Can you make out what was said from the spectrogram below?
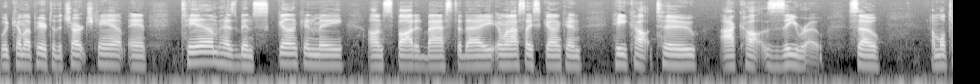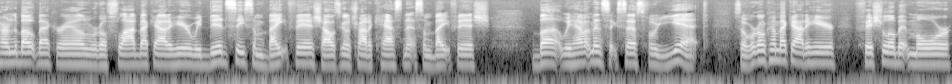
would come up here to the church camp. And Tim has been skunking me on spotted bass today. And when I say skunking, he caught two, I caught zero. So I'm gonna turn the boat back around. We're gonna slide back out of here. We did see some bait fish. I was gonna try to cast net some bait fish, but we haven't been successful yet. So we're gonna come back out of here, fish a little bit more,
